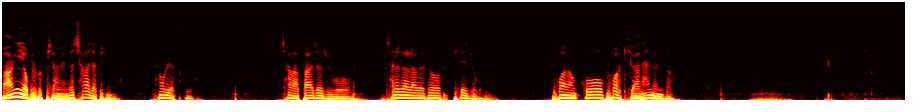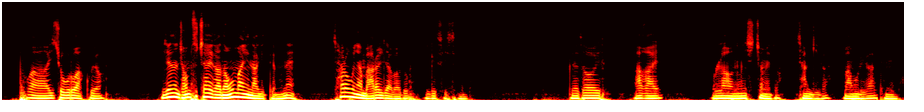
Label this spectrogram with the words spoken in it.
왕이 옆으로 피하면서 차가 잡힙니다. 상으로 잡고요. 차가 빠져주고 차를 달라고 해서 피해주고 포가 넘고 포가 귀환하면서 포가 이쪽으로 왔고요. 이제는 점수 차이가 너무 많이 나기 때문에 차로 그냥 말을 잡아도 이길 수 있습니다. 그래서 마가 올라오는 시점에서 장기가 마무리가 됩니다.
